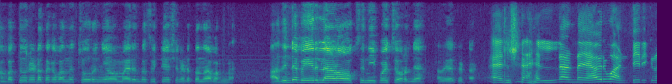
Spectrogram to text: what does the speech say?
അമ്പത്തൂരിടത്തൊക്കെ വന്ന് ചൊറിഞ്ഞ് അവന്മാരെന്തോ സിറ്റുവേഷൻ എടുത്തെന്നാ പറഞ്ഞ. അതിന്റെ പേരിലാണോ ഓക്സി നീ പോയി ചൊറിഞ്ഞ? അത് കേക്കട്ടെ. എല്ലാം എല്ലാം ഞാൻ ഒരു വണ്ടി ഇരിക്കണ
